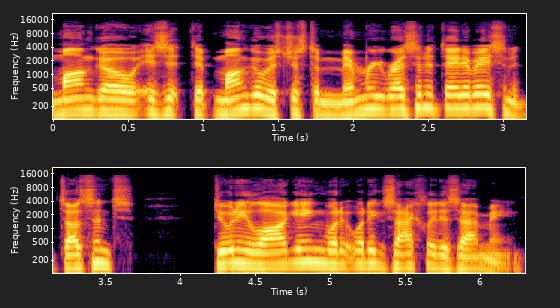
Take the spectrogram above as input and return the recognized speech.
Mongo is it that Mongo is just a memory resident database and it doesn't do any logging. What what exactly does that mean?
